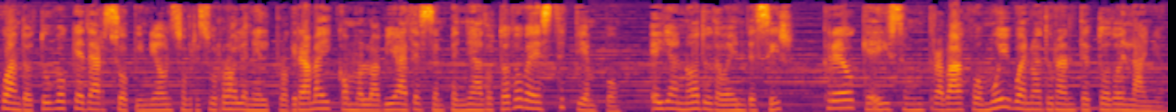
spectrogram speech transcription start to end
Cuando tuvo que dar su opinión sobre su rol en el programa y cómo lo había desempeñado todo este tiempo, ella no dudó en decir, creo que hizo un trabajo muy bueno durante todo el año.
